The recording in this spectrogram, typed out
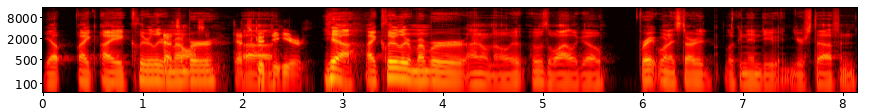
Yep, I I clearly That's remember. awesome. That's uh, good to hear. Yeah, I clearly remember. I don't know. It, it was a while ago, right when I started looking into your stuff, and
